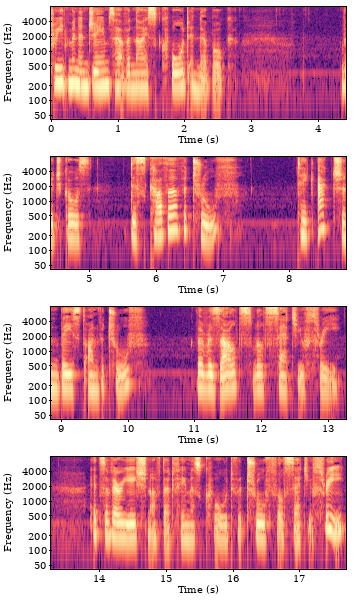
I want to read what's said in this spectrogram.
Friedman and James have a nice quote in their book, which goes Discover the truth, take action based on the truth, the results will set you free. It's a variation of that famous quote, The truth will set you free.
